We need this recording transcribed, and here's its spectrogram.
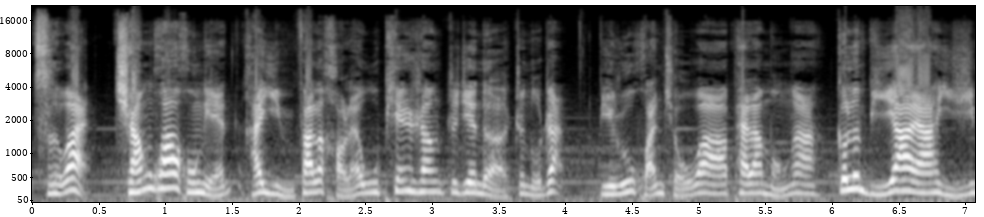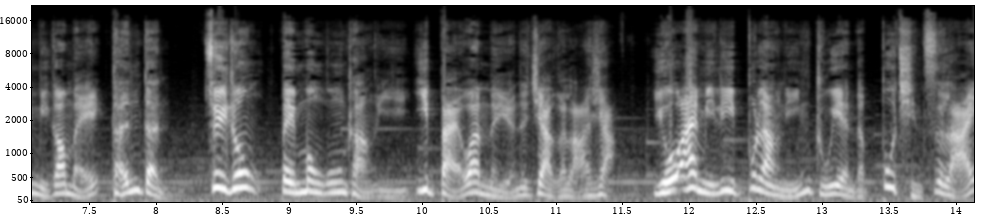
此外，强花红莲还引发了好莱坞片商之间的争夺战，比如环球啊、派拉蒙啊、哥伦比亚呀以及米高梅等等，最终被梦工厂以一百万美元的价格拿下。由艾米丽·布朗宁主演的《不请自来》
